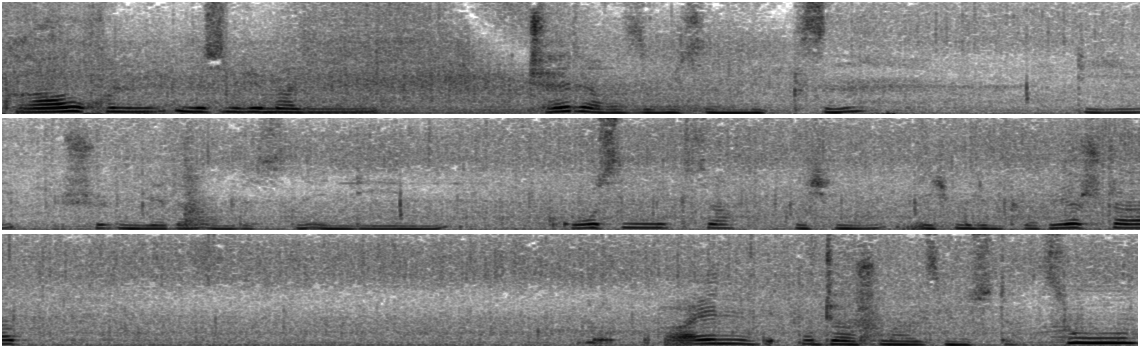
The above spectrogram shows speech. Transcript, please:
brauchen, müssen wir mal die Cheddar-Soße mixen. Die schütten wir da am besten in den großen Mixer, nicht, nicht mit dem Pürierstab. So, rein, der Butterschmalz muss dazu,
